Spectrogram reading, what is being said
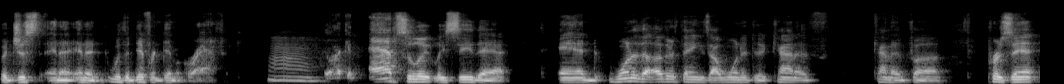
but just in a, in a with a different demographic. Mm. So I can absolutely see that. And one of the other things I wanted to kind of kind of uh, present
